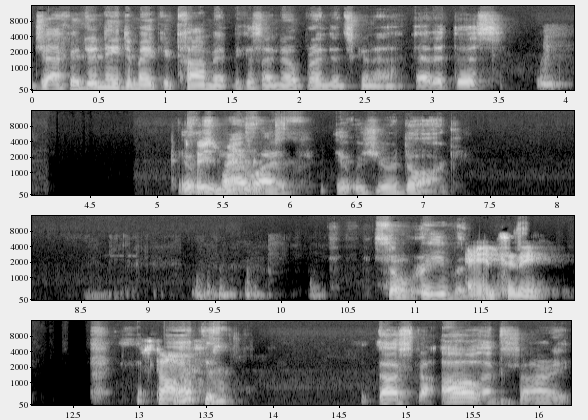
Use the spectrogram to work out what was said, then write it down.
Jack, I do need to make a comment because I know Brendan's going to edit this. It was my Brendan? wife. It was your dog. So we're even. Anthony, stop. Anthony. Uh, Sto- oh, I'm sorry.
